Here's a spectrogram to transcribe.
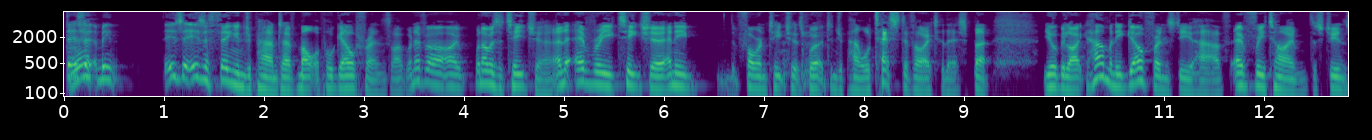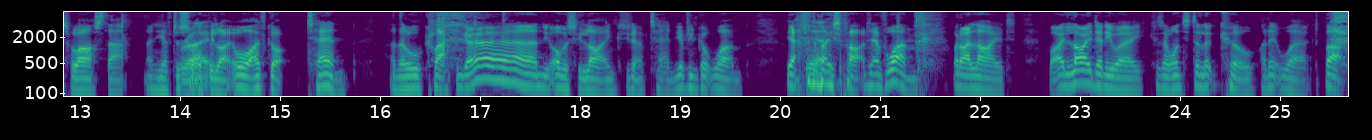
There's, Yeah. a, I mean, it is, it is a thing in Japan to have multiple girlfriends. Like whenever I, when I was a teacher, and every teacher, any foreign teacher that's worked in Japan will testify to this. But you'll be like, "How many girlfriends do you have?" Every time the students will ask that, and you have to sort of be like, "Oh, I've got 10. and they'll all clap and go, "Ah," and you're obviously lying because you don't have ten. You haven't even got one. Yeah, for Yeah. the most part, I didn't have one, but I lied. But I lied anyway because I wanted to look cool, and it worked. But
